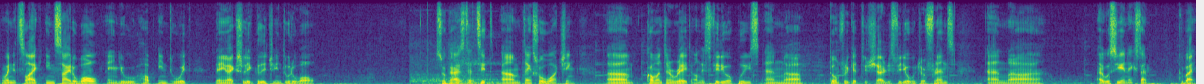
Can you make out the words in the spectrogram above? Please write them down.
when it's like inside a wall and you hop into it then you actually glitch into the wall. So guys that's it. Um, thanks for watching um, comment and rate on this video please and uh, don't forget to share this video with your friends and uh, I will see you next time. Goodbye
